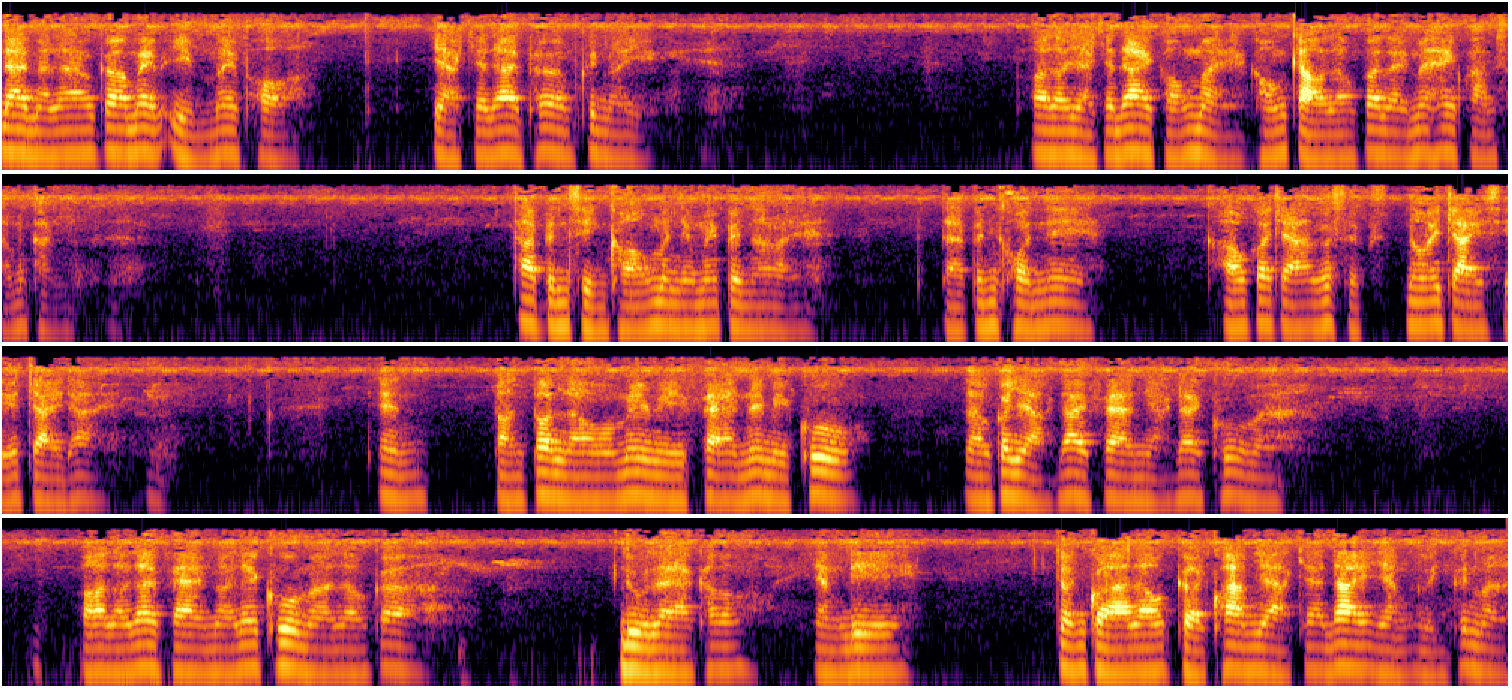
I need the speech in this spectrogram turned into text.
ได้มาแล้วก็ไม่อิ่มไม่พอ อยากจะได้เพิ่มขึ้นมาอีกพอเราอยากจะได้ของใหม่ ของเก่าเราก็เลยไม่ให้ความสำคัญ ถ้าเป็นสิ่งของมันยังไม่เป็นอะไร แต่เป็นคนนี่ เขาก็จะรู้สึกน้อยใจเสียใจได้ เช่นตอนต้นเราไม่มีแฟนไม่มีคู่ เราก็อยากได้แฟนอยากได้คู่มา พอเราได้แฟนมาได้คู่มา เราก็ดูแลเขาอย่างดี จนกว่าเราเกิดความอยากจะได้อย่างอื่นขึ้นมา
